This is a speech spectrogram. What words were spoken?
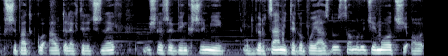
W przypadku aut elektrycznych myślę, że większymi odbiorcami tego pojazdu są ludzie młodsi o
